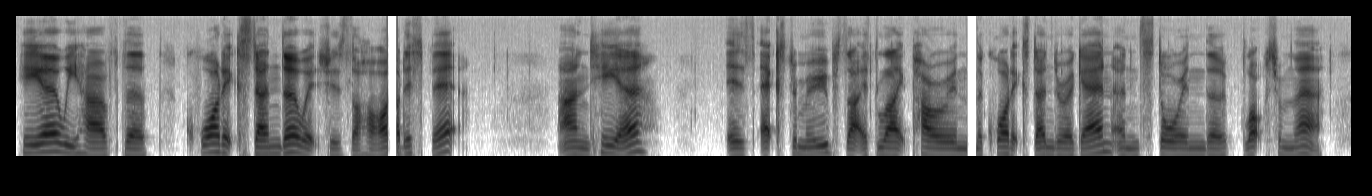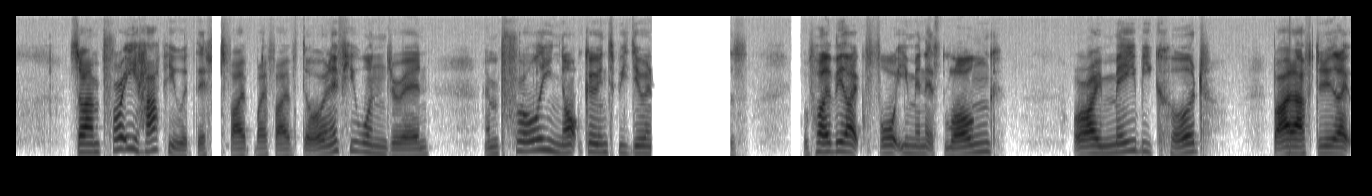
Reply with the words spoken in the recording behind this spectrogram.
Here we have the quad extender, which is the hardest bit. And here is extra moves that is like powering the quad extender again and storing the blocks from there. So I'm pretty happy with this 5x5 door. And if you're wondering, I'm probably not going to be doing It'll probably be like 40 minutes long. Or I maybe could but I'd have to do like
